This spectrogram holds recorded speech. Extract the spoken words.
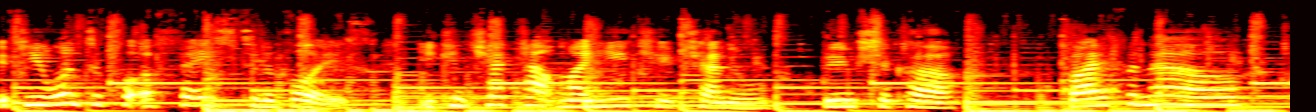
If you want to put a face to the voice, you can check out my YouTube channel, Boom Shikha. Bye for now.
